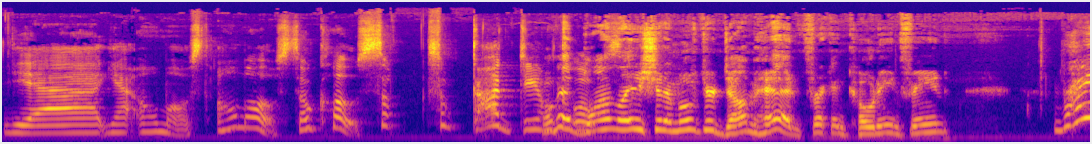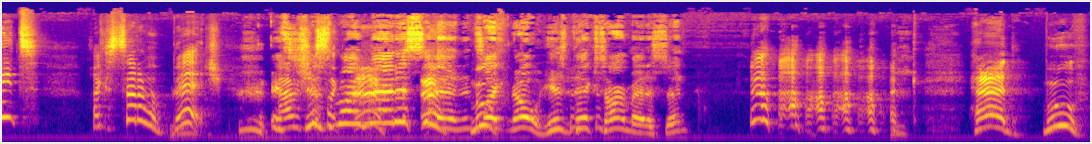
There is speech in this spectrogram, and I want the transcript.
Yeah, yeah, almost, almost, so close, so so goddamn Well, that close, blonde lady should have moved her dumb head. Frickin' codeine fiend. right? Like a son of a bitch. It's just, just like, my "Ah, medicine. ah, it's move." like no, his dicks are medicine. Head, move.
